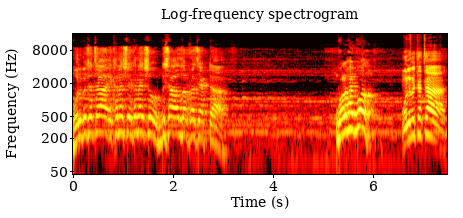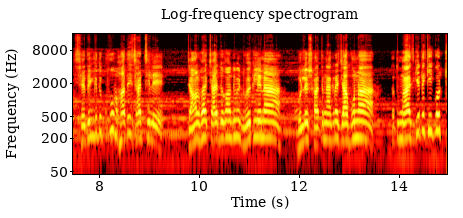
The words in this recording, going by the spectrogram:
মৌলভী চাচা এখানে এসো এখানে এসো। বিশাল দরকার আছে একটা। বলো ভাই বল। মৌলভী চাচা সেদিন কিন্তু খুব হাতি ছাড়ছিলে। জামাল ভাই চায়ের দোকানে তুমি ঢুকলে না। বললে শয়তান আগ্রে যাব না। তা তুমি আজকে এটা কি করছ?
